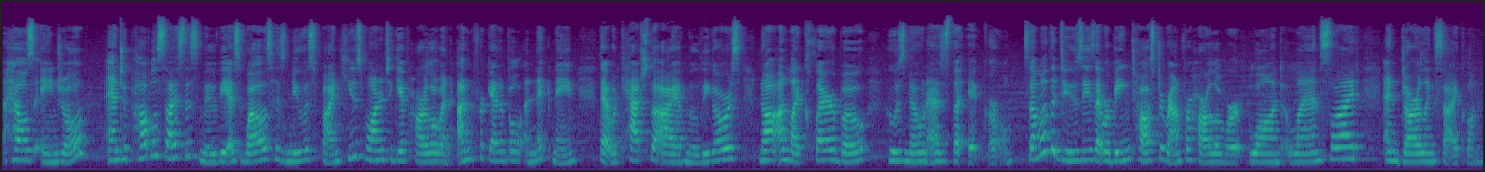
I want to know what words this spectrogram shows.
Hell's Angel. And to publicize this movie, as well as his newest find, Hughes wanted to give Harlow an unforgettable nickname that would catch the eye of moviegoers, not unlike Clara Bow, who was known as the It Girl. Some of the doozies that were being tossed around for Harlow were Blonde Landslide and Darling Cyclone.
